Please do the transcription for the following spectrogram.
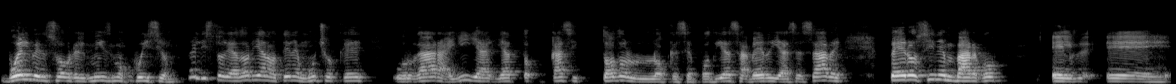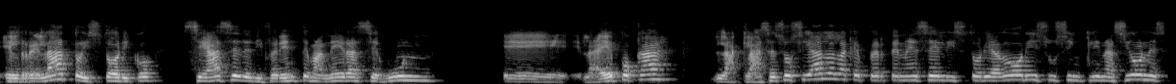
vuelven sobre el mismo juicio. El historiador ya no tiene mucho que hurgar allí, ya, ya casi todo lo que se podía saber ya se sabe, pero sin embargo, el, eh, el relato histórico se hace de diferente manera según eh, la época, la clase social a la que pertenece el historiador y sus inclinaciones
